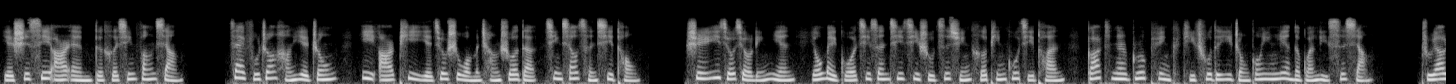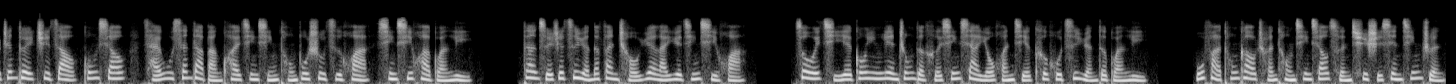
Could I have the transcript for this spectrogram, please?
也是 CRM 的核心方向。在服装行业中，ERP 也就是我们常说的进销存系统，是一九九零年由美国计算机技术咨询和评估集团 Gartner Group Inc. 提出的一种供应链的管理思想，主要针对制造、供销、财务三大板块进行同步数字化、信息化管理。但随着资源的范畴越来越精细化，作为企业供应链中的核心下游环节，客户资源的管理。无法通告传统进销存去实现精准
